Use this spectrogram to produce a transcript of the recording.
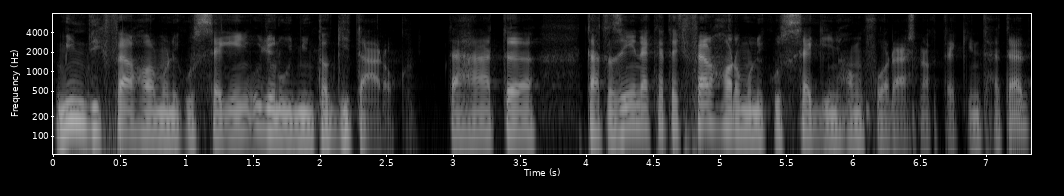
mindig felharmonikus szegény, ugyanúgy, mint a gitárok. Tehát, tehát az éneket egy felharmonikus szegény hangforrásnak tekintheted,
